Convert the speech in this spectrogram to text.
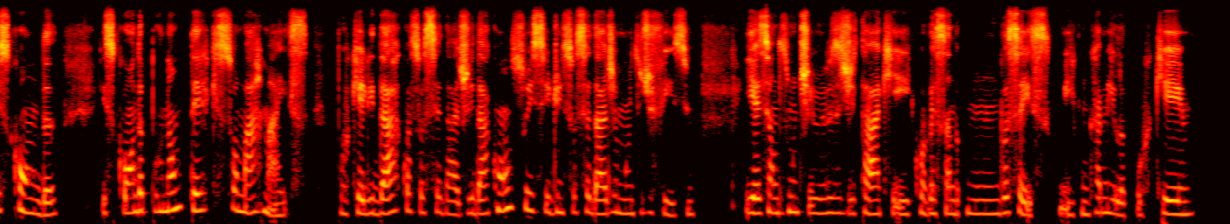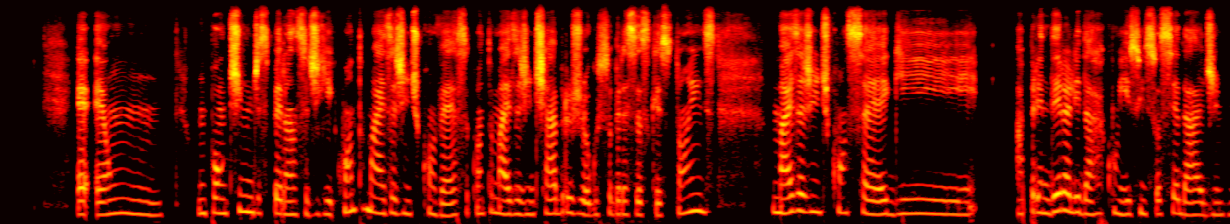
esconda, esconda por não ter que somar mais, porque lidar com a sociedade, lidar com o suicídio em sociedade é muito difícil. E esse é um dos motivos de estar aqui conversando com vocês e com Camila, porque é é um um pontinho de esperança de que quanto mais a gente conversa, quanto mais a gente abre o jogo sobre essas questões, mais a gente consegue aprender a lidar com isso em sociedade.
